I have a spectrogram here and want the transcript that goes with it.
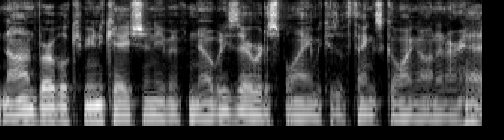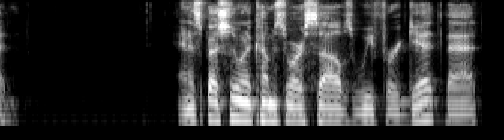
nonverbal communication, even if nobody's ever displaying because of things going on in our head. And especially when it comes to ourselves, we forget that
